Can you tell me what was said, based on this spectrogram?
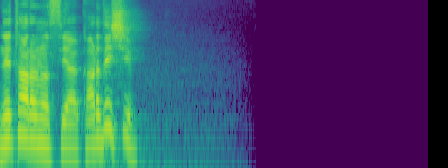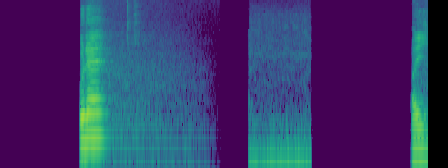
Ne tarhanası ya kardeşim? Bu ne? Ay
